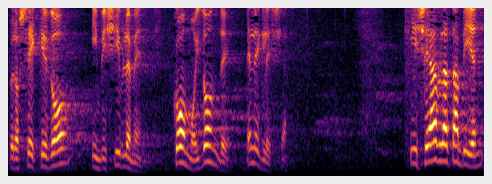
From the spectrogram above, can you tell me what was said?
pero se quedó invisiblemente. ¿Cómo y dónde? En la iglesia. Y se habla también,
